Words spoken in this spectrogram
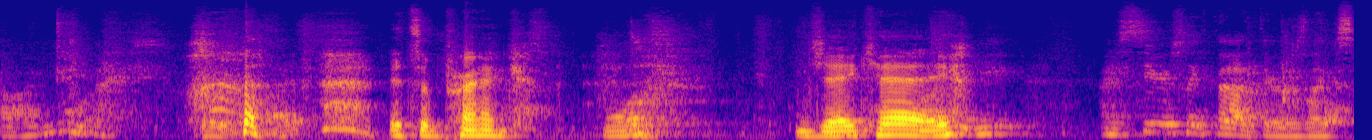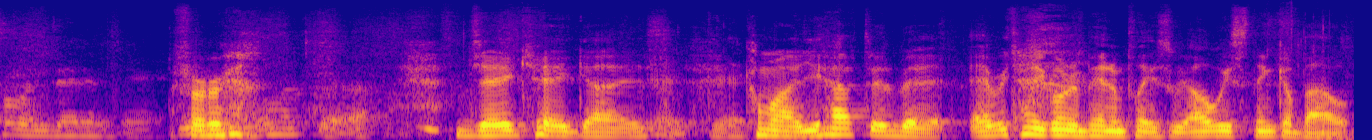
You Wait. It's a prank. What? JK. I seriously thought there was like someone dead in here. For real? JK, guys. Come on, you have to admit, every time you go to an abandoned place, we always think about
